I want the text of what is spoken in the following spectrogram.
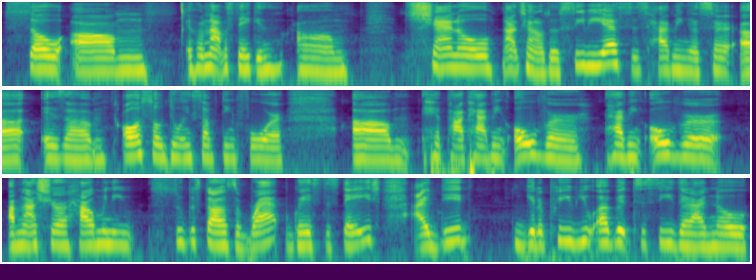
So, um, if I'm not mistaken, um, channel not channel so cbs is having a uh is um also doing something for um hip hop having over having over I'm not sure how many superstars of rap graced the stage. I did get a preview of it to see that I know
